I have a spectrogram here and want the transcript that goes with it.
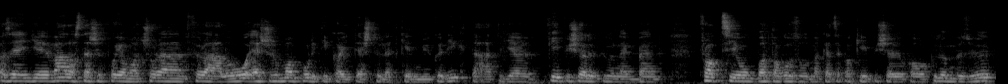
az egy választási folyamat során fölálló, elsősorban politikai testületként működik, tehát ugye képviselők ülnek bent, frakciókba tagozódnak ezek a képviselők, ahol különböző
